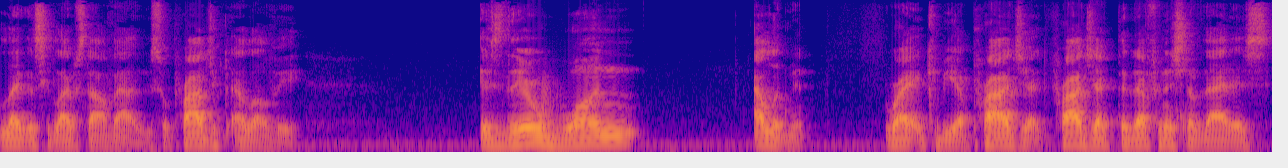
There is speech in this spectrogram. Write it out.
Legacy Lifestyle Value. So Project LLV. Is there one element, right? It could be a project. Project. The definition of that is,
